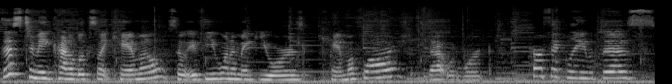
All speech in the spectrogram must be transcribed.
This to me kind of looks like camo, so if you wanna make yours camouflage, that would work perfectly with this.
